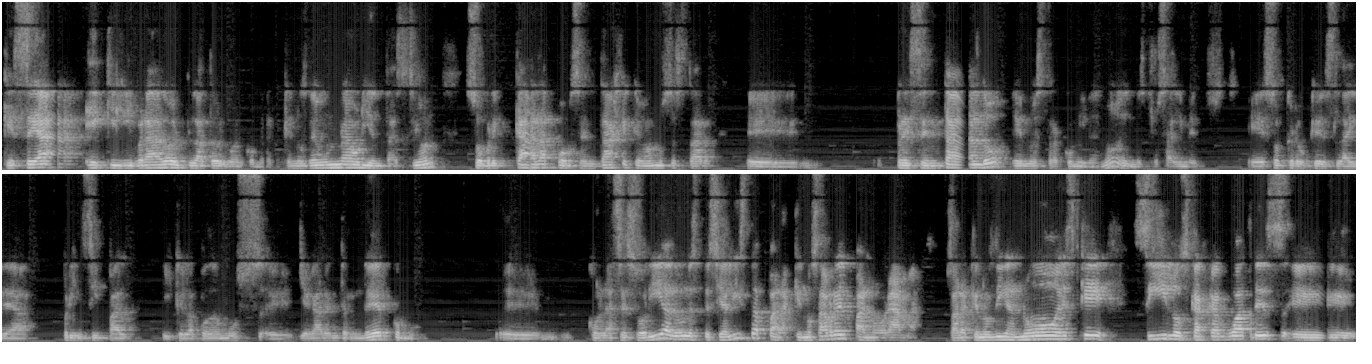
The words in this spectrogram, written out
que sea equilibrado el plato del buen comer, que nos dé una orientación sobre cada porcentaje que vamos a estar eh, presentando en nuestra comida, ¿no? en nuestros alimentos. Eso creo que es la idea principal y que la podemos eh, llegar a entender como eh, con la asesoría de un especialista para que nos abra el panorama, para que nos diga, no, es que sí, los cacahuates eh,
